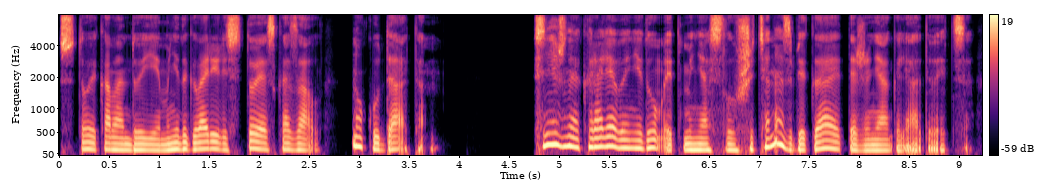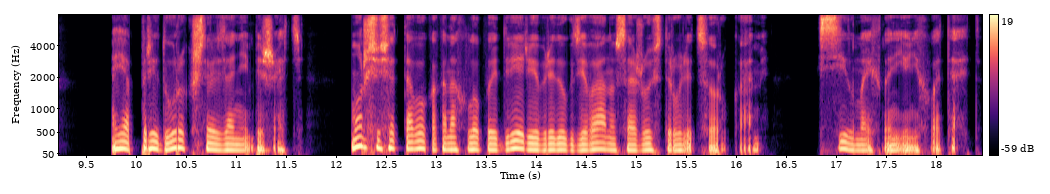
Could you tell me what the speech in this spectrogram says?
«Стой!» — командую ей. «Мы не договорились, стой!» — я сказал. «Ну куда там?» Снежная королева не думает меня слушать. Она сбегает, даже не оглядывается. А я придурок, что ли, за ней бежать? Морщусь от того, как она хлопает дверью и бреду к дивану, сажусь, тру лицо руками. Сил моих на нее не хватает.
